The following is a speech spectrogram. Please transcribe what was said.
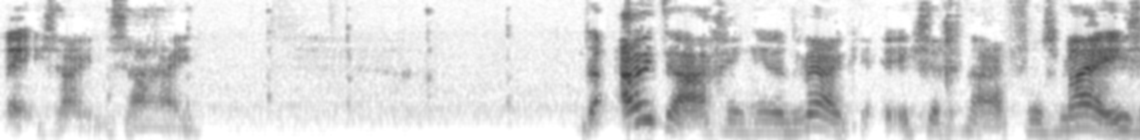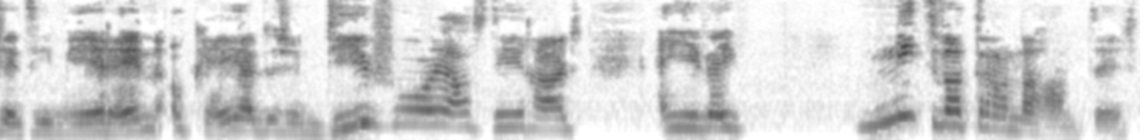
Nee, zei, zei hij. De uitdaging in het werk. Ik zeg, nou, volgens mij zit hier meer in. Oké, je hebt dus een dier voor je als dierenarts. En je weet niet wat er aan de hand is.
